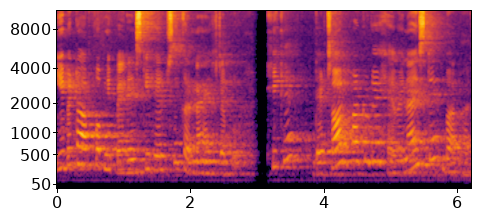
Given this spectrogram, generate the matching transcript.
ये बेटा आपको अपने पेरेंट्स की हेल्प से करना है जब ठीक है? That's all for today have a nice day bye bye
